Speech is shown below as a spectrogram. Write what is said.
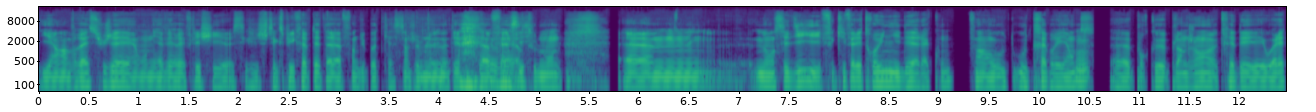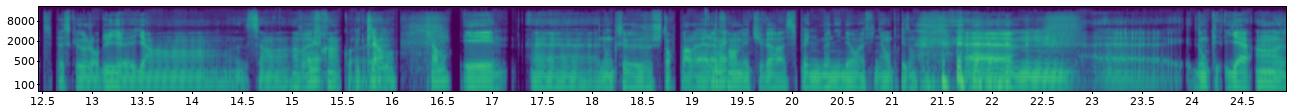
Il y a un vrai sujet, on y avait réfléchi, euh, je t'expliquerai peut-être à la fin du podcast, hein, je vais me le noter, ça va faire tout le monde. Euh, mais on s'est dit qu'il fallait trouver une idée à la con, enfin, ou, ou très brillante, Mm. euh, pour que plein de gens euh, créent des wallets, parce qu'aujourd'hui, il y a un, c'est un, un vrai Ouais, frein. Quoi. Clairement, clairement. Et donc, je, je t'en reparlerai à la Ouais. fin, mais tu verras, c'est pas une bonne idée, on va finir en prison. Donc, il y a un,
